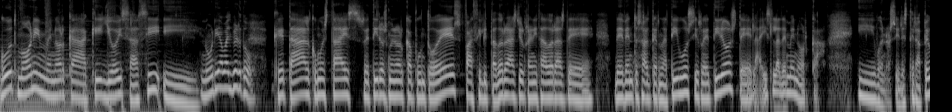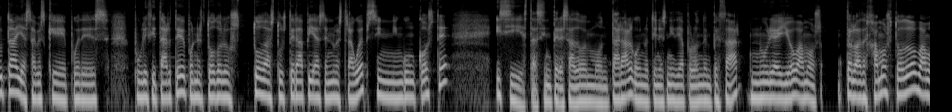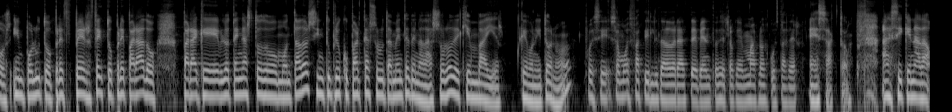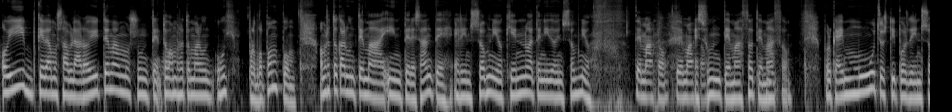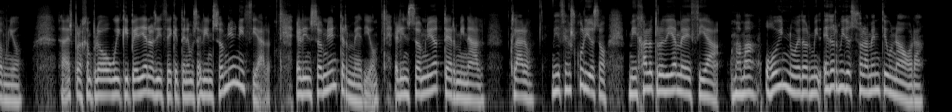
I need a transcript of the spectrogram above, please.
Good morning, Menorca. Aquí Joyce Así y Nuria Valverdú. ¿Qué tal? ¿Cómo estáis? Retirosmenorca.es, facilitadoras y organizadoras de, de, eventos alternativos y retiros de la isla de Menorca. Y bueno, si eres terapeuta, ya sabes que puedes publicitarte, poner todos los, todas tus terapias en nuestra web sin ningún coste. Y si estás interesado en montar algo y no tienes ni idea por dónde empezar, Nuria y yo vamos te lo dejamos todo, vamos, impoluto, perfecto, preparado para que lo tengas todo montado sin tú preocuparte absolutamente de nada, solo de quién va a ir. Qué bonito, ¿no? Pues sí, somos facilitadoras de eventos, es lo que más nos gusta hacer. Exacto. Así que nada, hoy qué vamos a hablar, hoy vamos, un vamos a tomar un, uy, pum, pum. vamos a tocar un tema interesante, el insomnio. ¿Quién no ha tenido insomnio? Temazo, temazo. Es un temazo, temazo, porque hay muchos tipos de insomnio. ¿Sabes? Por ejemplo, Wikipedia nos dice que tenemos el insomnio inicial, el insomnio intermedio, el insomnio terminal. Claro, me dice, es curioso. Mi hija el otro día me decía, mamá, hoy no he dormido, he dormido solamente una hora.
